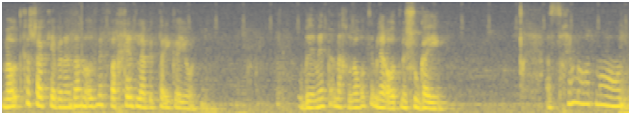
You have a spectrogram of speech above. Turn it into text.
מאוד קשה, כי הבן אדם מאוד מפחד לאבד את ההיגיון. ובאמת אנחנו לא רוצים להיראות משוגעים. אז צריכים מאוד מאוד,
